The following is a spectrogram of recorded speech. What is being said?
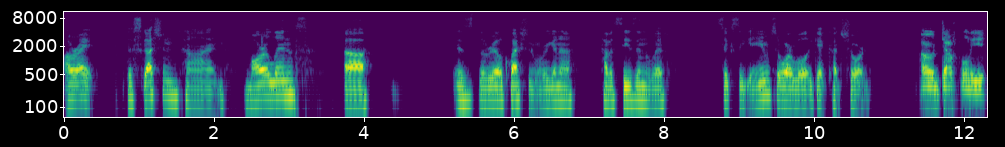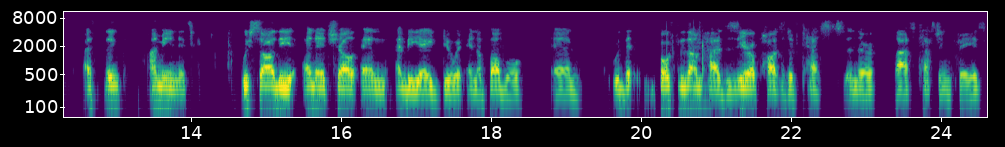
All right, discussion time. Marlins uh, is the real question. Are we gonna have a season with 60 games, or will it get cut short? Oh, definitely. I think. I mean, it's. We saw the NHL and NBA do it in a bubble, and both of them had zero positive tests in their last testing phase.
